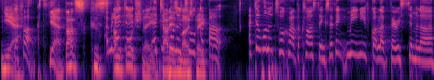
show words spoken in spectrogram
yeah, They're fucked. Yeah, that's because I mean, I- I- unfortunately I, did that is want to most talk people. about. I don't want to talk about the class thing because I think me and you've got like very similar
